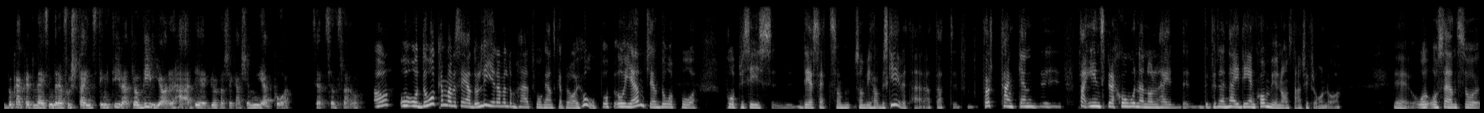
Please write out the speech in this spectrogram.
då kanske det, liksom det är den första instinktiva, att jag vill göra det här, det grundar sig kanske mer på känsla. Då. Ja, och, och då kan man väl säga, då lirar väl de här två ganska bra ihop och, och egentligen då på på precis det sätt som, som vi har beskrivit här. Att, att först tanken, eh, inspirationen och den här, för den här idén kommer ju någonstans ifrån då. Eh, och, och sen så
